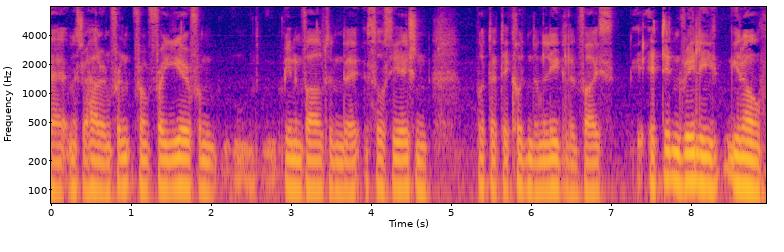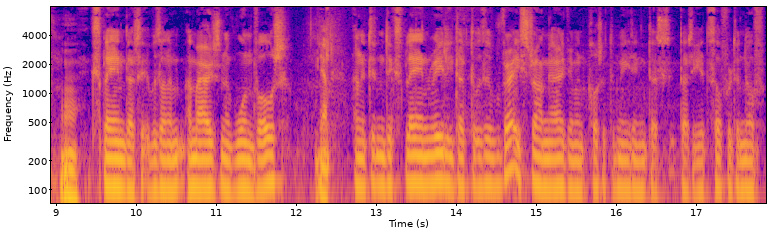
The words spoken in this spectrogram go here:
uh, Mr. Halloran for, from, for a year from being involved in the association, but that they couldn't on legal advice. It didn't really, you know, mm. explain that it was on a, a margin of one vote. Yep and it didn't explain really that there was a very strong argument put at the meeting that, that he had suffered enough.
